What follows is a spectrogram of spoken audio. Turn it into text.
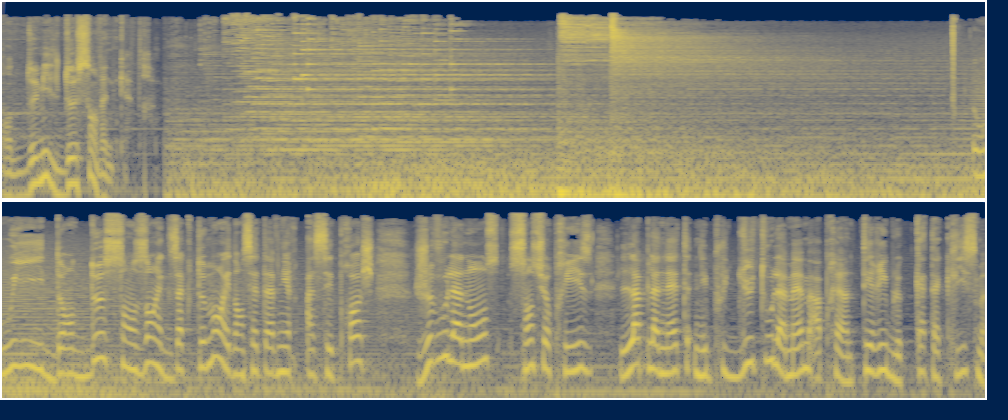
en 2224. Oui, dans 200 ans exactement et dans cet avenir assez proche, je vous l'annonce sans surprise, la planète n'est plus du tout la même après un terrible cataclysme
